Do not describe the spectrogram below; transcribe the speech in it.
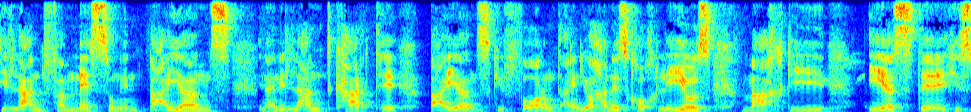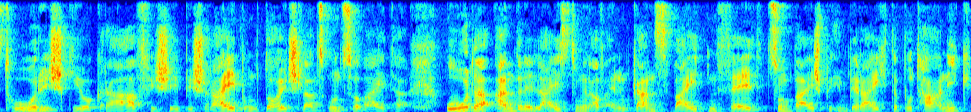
die Landvermessungen Bayerns in eine Landkarte Bayerns geformt. Ein Johannes Koch-Leus macht die erste historisch-geografische Beschreibung Deutschlands und so weiter. Oder andere Leistungen auf einem ganz weiten Feld, zum Beispiel im Bereich der Botanik.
